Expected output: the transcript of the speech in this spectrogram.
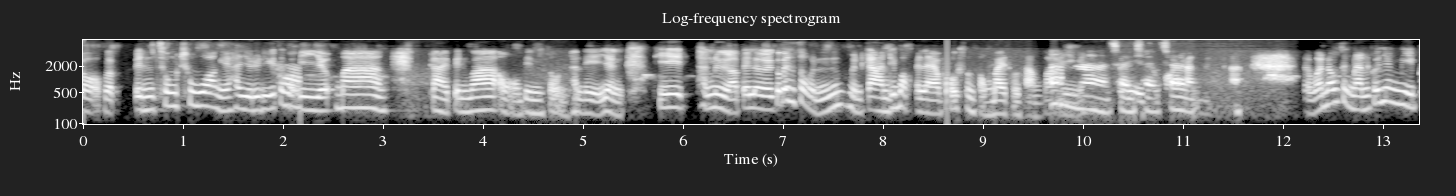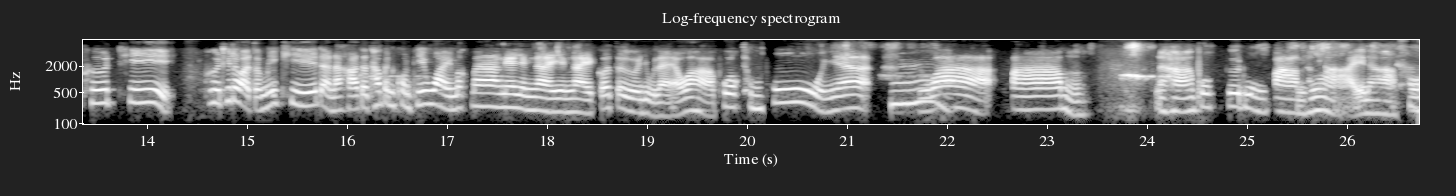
ดอกแบบเป็นช่วงๆอย่างเงี้ยค่ะ อยู่ดีๆก็จะแบบค่ะมีเยอะมาก กลายเป็นว่าอ๋อเป็นสนทะเลอย่างที่ทางเหนือไปเลย ก็เป็นสนเหมือนกันที่บอกไปแล้วพวกสนสองใบสนสามใบอย่างเงี้ยอ่าใช่ใช่ใช่ทางเหนือแต่ว่านอกจากนั้นก็ยังมีพืชที่พืชที่เราอาจจะไม่คิดอะนะคะ แต่ถ้าเป็นคนที่ไวมากๆ เนี่ยยังไงยังไงก็เจออยู่แล้วอะค่ะ พวกชมพู่อย่างเงี้ยมหรือว่าปาล์ม นะคะ พวกพืชวงปาล์มทั้งหลายนะคะค่ะก็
